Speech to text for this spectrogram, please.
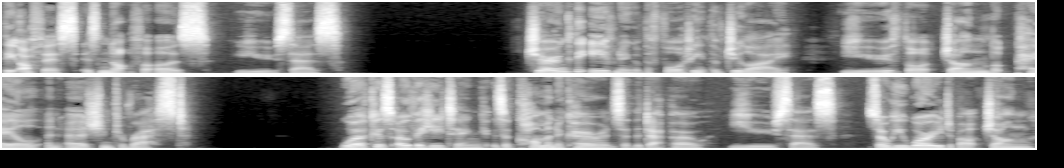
The office is not for us, Yu says. During the evening of the 14th of July, Yu thought Zhang looked pale and urged him to rest. Workers overheating is a common occurrence at the depot, Yu says, so he worried about Zhang,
